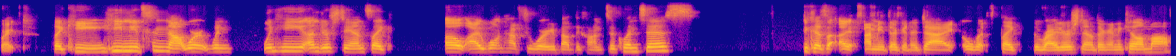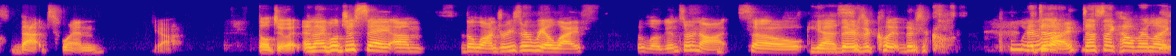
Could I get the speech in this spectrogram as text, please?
right like he he needs to not worry when when he understands like oh i won't have to worry about the consequences because I, I'm either going to die or what, like the writers know they're going to kill him off. That's when, yeah, they'll do it. And I will just say, um, the Laundries are real life. The Logans are not. So Yes. there's a clear, there's a cl- clear It just like how we're like,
